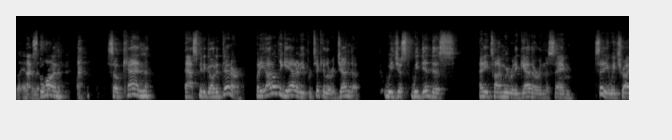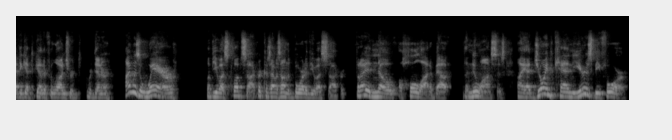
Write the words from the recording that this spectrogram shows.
the that's the one. So Ken asked me to go to dinner, but he, I don't think he had any particular agenda. We just, we did this anytime we were together in the same city. We tried to get together for lunch or, or dinner. I was aware of US club soccer because I was on the board of US soccer, but I didn't know a whole lot about the nuances. I had joined Ken years before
